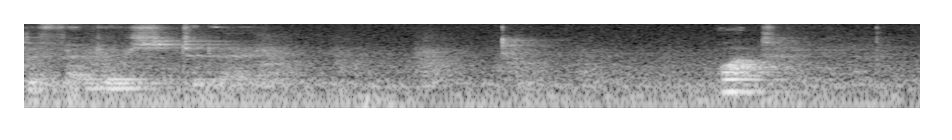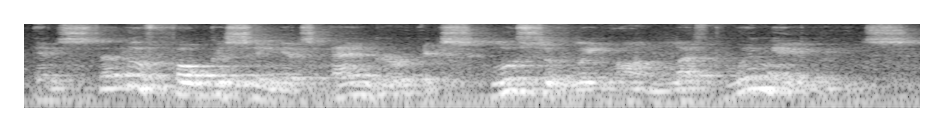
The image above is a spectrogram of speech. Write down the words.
defenders today. But instead of focusing its anger exclusively on left-wing elites,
